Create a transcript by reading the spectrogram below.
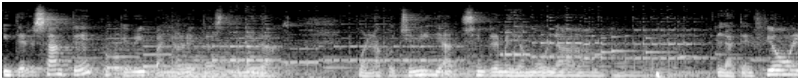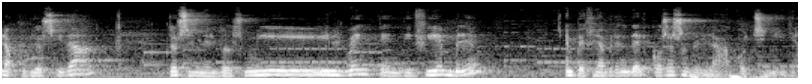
interesante, porque vi pañoletas tendidas con la cochinilla, siempre me llamó la, la atención, la curiosidad. Entonces en el 2020, en diciembre, empecé a aprender cosas sobre la cochinilla.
